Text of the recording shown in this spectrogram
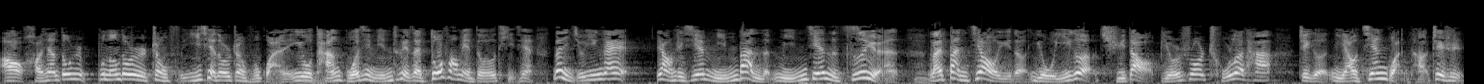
哦，好像都是不能都是政府，一切都是政府管，又谈国进民退，在多方面都有体现。那你就应该让这些民办的、民间的资源来办教育的有一个渠道，比如说除了他这个你要监管他，这是。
